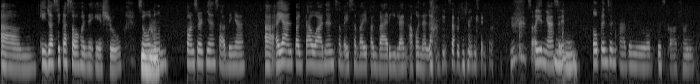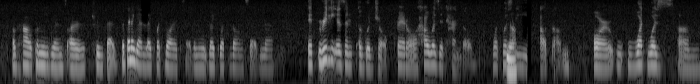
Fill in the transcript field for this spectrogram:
um, kay Jessica Soho na issue. So, Mhm. nung concert niya, sabi niya, ah, ayan, pagtawanan, sabay-sabay, pagbarilan, ako na lang. sabi niya gano'n. So, ayun nga. So, it mm-mm. opens an avenue of discussion of how comedians are treated. But then again, like what Boric said, mean, like what Dong said, na it really isn't a good joke. Pero how was it handled? What was Yeah. the outcome? Or what was um,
